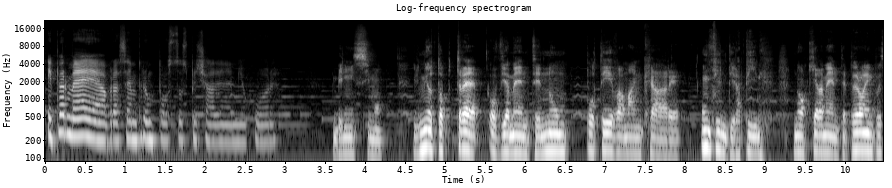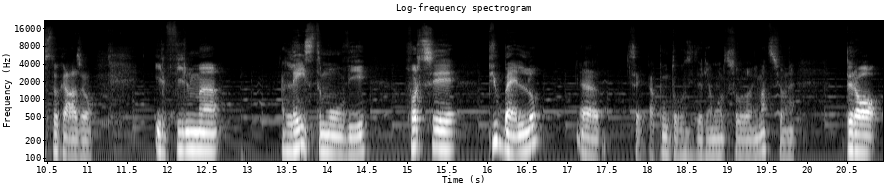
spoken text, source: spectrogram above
e per me avrà sempre un posto speciale nel mio cuore. Benissimo. Il mio top 3 ovviamente non poteva mancare un film di rapine, no chiaramente, però in questo caso il film Laced Movie forse più bello, eh, se appunto consideriamo solo l'animazione, però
